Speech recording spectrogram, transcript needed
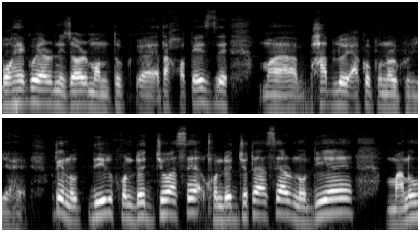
বহেগৈ আৰু নিজৰ মনটোক এটা সতেজ ভাৱ লৈ আকৌ পুনৰ ঘূৰি আহে। গতিকে নদীৰ সৌন্দৰ্য আছে সৌন্দৰ্যতা আছে আৰু নদীয়ে মানুহ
